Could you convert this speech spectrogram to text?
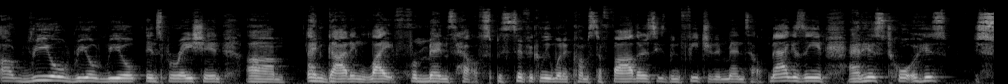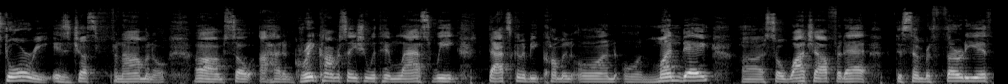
a real, real, real inspiration um, and guiding light for men's health, specifically when it comes to fathers. He's been featured in Men's Health magazine, and his to- his story is just phenomenal. Um, so I had a great conversation with him last week. That's going to be coming on on Monday. Uh, so watch out for that. December 30th,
